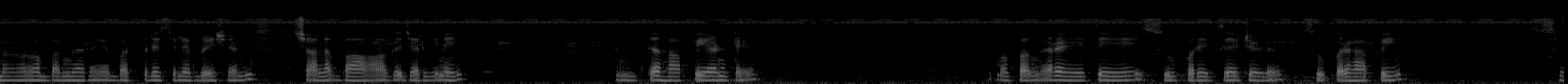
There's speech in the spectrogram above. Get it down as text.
మా బంగారయ్య బర్త్డే సెలబ్రేషన్స్ చాలా బాగా జరిగినాయి. ఎంత హ్యాపీ అంటే మా బంగారం అయితే super excited super happy. So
